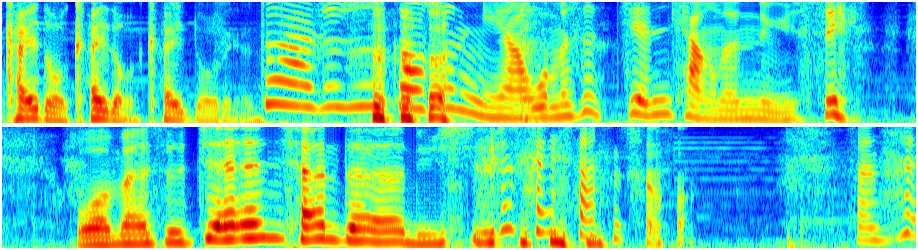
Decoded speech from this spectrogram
开朵开朵开朵的感觉。对啊，就是告诉你啊，我们是坚强的女性。我们是坚强的女性。在唱什么？反正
